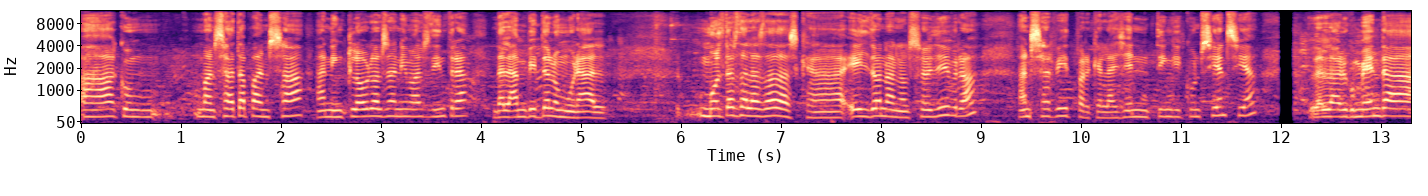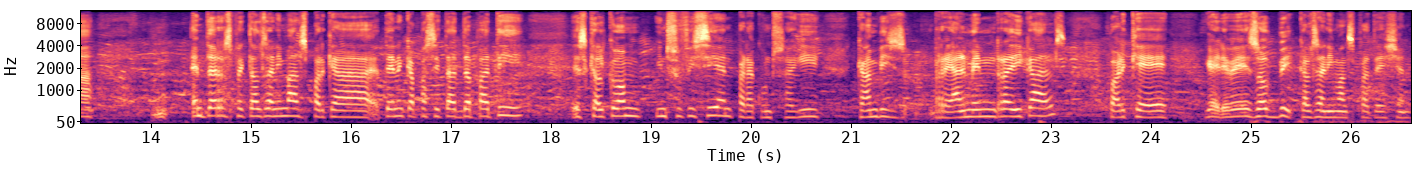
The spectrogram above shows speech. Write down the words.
ha començat a pensar en incloure els animals dintre de l'àmbit de lo moral moltes de les dades que ell dona en el seu llibre han servit perquè la gent tingui consciència. L'argument de hem de respectar els animals perquè tenen capacitat de patir és quelcom insuficient per aconseguir canvis realment radicals perquè gairebé és obvi que els animals pateixen.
